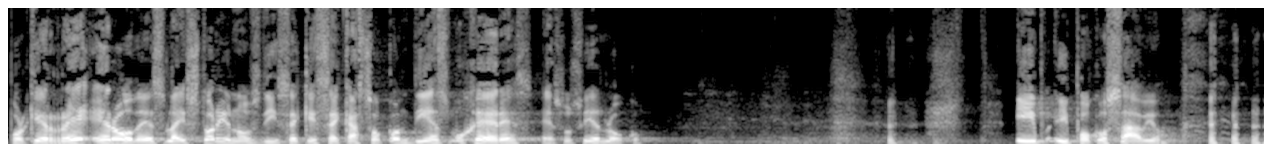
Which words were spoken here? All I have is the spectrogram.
Porque el rey Herodes, la historia nos dice que se casó con diez mujeres, eso sí es loco, y, y poco sabio.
